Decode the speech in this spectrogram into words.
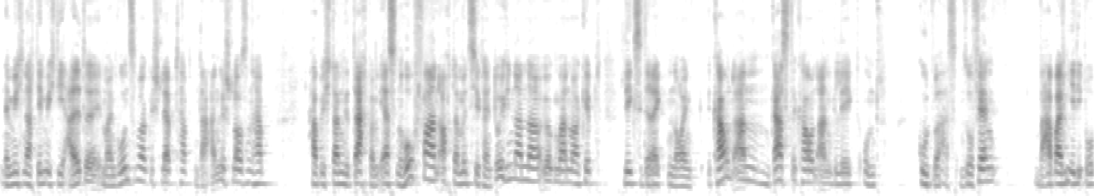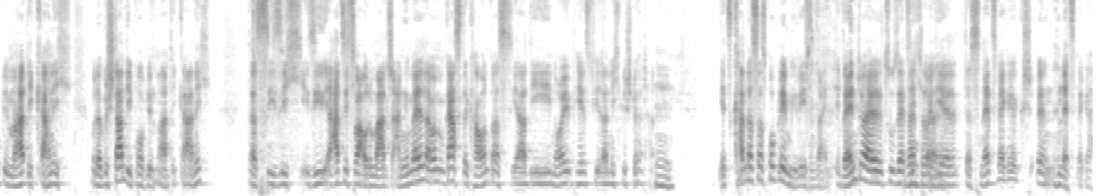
Nämlich nachdem ich die alte in mein Wohnzimmer geschleppt habe und da angeschlossen habe, habe ich dann gedacht, beim ersten Hochfahren, ach, damit es hier kein Durcheinander irgendwann mal gibt, leg sie direkt einen neuen Account an, einen Gast-Account angelegt und gut war es. Insofern war bei mir die Problematik gar nicht, oder bestand die Problematik gar nicht dass sie sich, sie hat sich zwar automatisch angemeldet, aber mit dem Gastaccount, was ja die neue PS4 dann nicht gestört hat. Hm. Jetzt kann das das Problem gewesen sein. Eventuell zusätzlich Eventuell. bei dir das Netzwerke, äh, Netzwerker,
